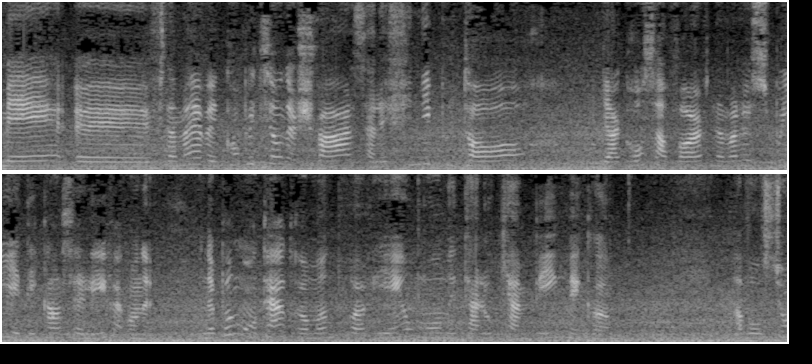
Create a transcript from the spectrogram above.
Mais euh, finalement, il y avait une compétition de cheval, ça allait finir plus tard il y a grosse affaire. Finalement, le souper a été cancellé. Fait qu'on n'a pas monté à Drummond pour rien. Au moins, on est allé au camping, mais comme à Boston,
